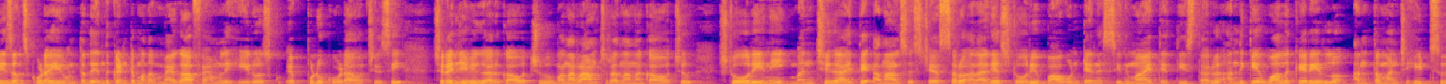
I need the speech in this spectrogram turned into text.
రీజన్స్ కూడా ఇవి ఉంటుంది. ఎందుకంటే మనకు మెగా ఫ్యామిలీ హీరోస్ ఎప్పుడు కూడా వచ్చేసి చిరంజీవి గారు కావచ్చు మన రామ్ చరణ్ అన్న కావచ్చు స్టోరీని మంచిగా అయితే అనాలిసిస్ చేస్తారు. అలాగే స్టోరీ బాగుంటేనే సినిమా అయితే తీస్తారు. అందుకే వాళ్ళ కెరీర్లో అంత మంచి హిట్స్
